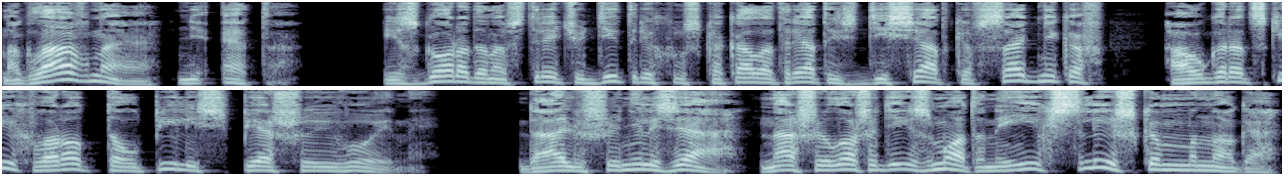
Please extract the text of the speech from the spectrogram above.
Но главное — не это. Из города навстречу Дитриху скакал отряд из десятков всадников, а у городских ворот толпились пешие воины. «Дальше нельзя. Наши лошади измотаны, их слишком много».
